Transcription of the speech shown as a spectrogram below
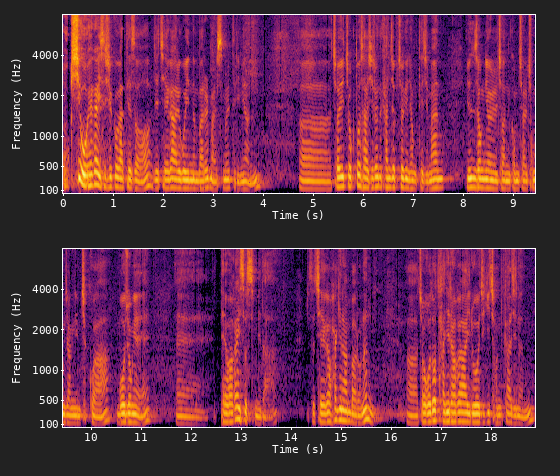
혹시 오해가 있으실 것 같아서 이제 제가 알고 있는 바를 말씀을 드리면 어, 저희 쪽도 사실은 간접적인 형태지만 윤석열 전 검찰총장님 측과 모종의 에, 대화가 있었습니다. 그래서 제가 확인한 바로는 어, 적어도 단일화가 이루어지기 전까지는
